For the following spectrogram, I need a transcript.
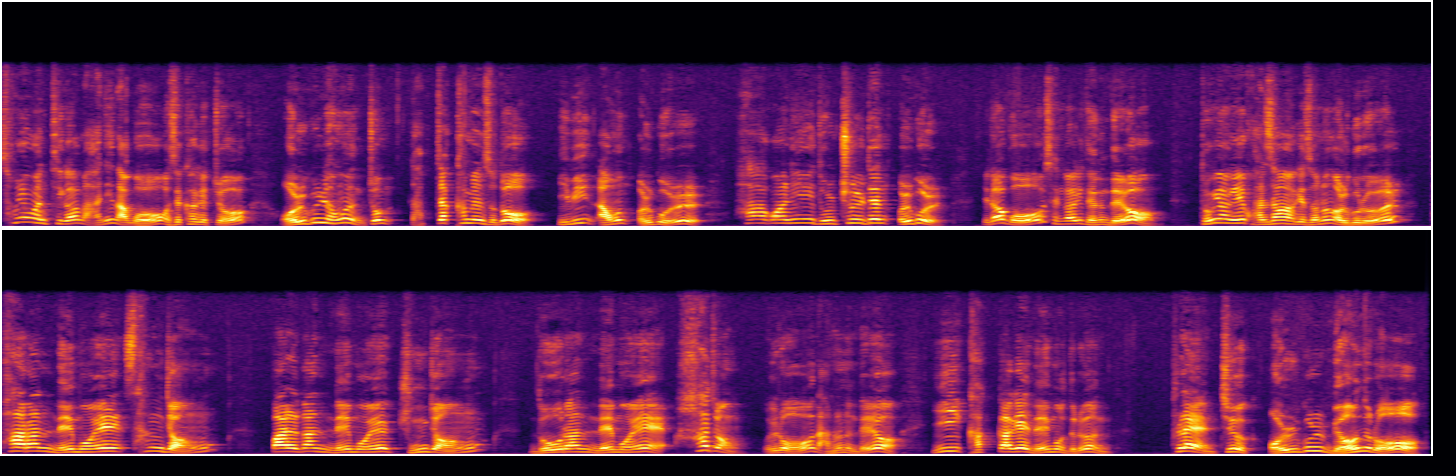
성형한 티가 많이 나고 어색하겠죠 얼굴형은 좀 납작하면서도 입이 나온 얼굴 하관이 돌출된 얼굴이라고 생각이 되는데요 동양의 관상학에서는 얼굴을 파란 네모의 상정, 빨간 네모의 중정, 노란 네모의 하정으로 나누는데요. 이 각각의 네모들은 플랜, 즉 얼굴면으로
